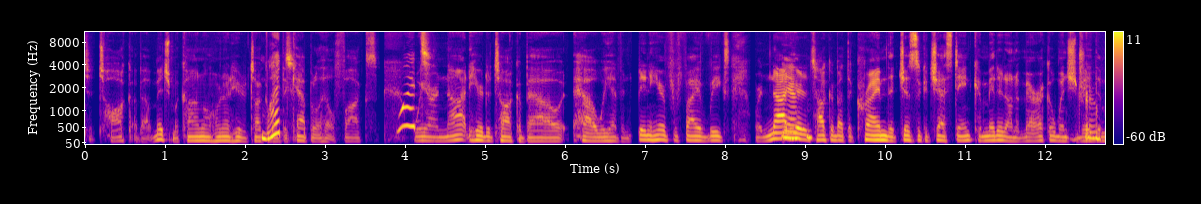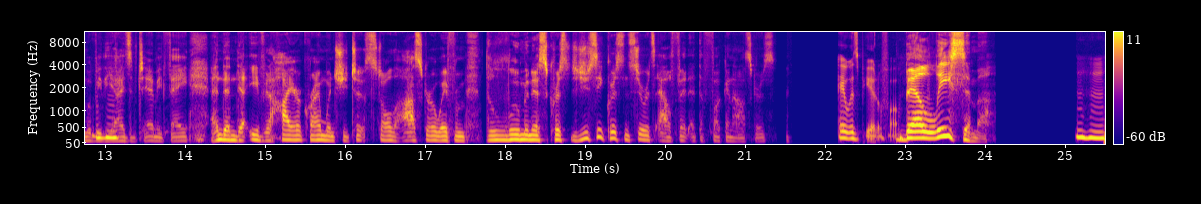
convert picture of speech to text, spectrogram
to talk about Mitch McConnell. We're not here to talk about the Capitol Hill Fox. What? We are not here to talk about how we haven't been here for five weeks. We're not Yeah. here to talk about the crime that Jessica Chastain committed on America when she True. made the movie Mhm. The Eyes of Tammy Faye, and then the even higher crime when she took, stole the Oscar away from the luminous Chris. Did you see Kristen Stewart's outfit at the fucking Oscars? It was beautiful. Bellissima. Mm-hmm.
